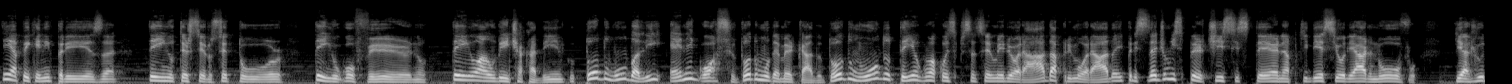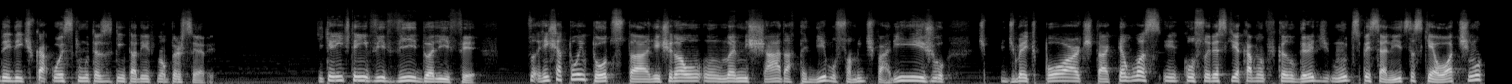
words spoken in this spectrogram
Tem a pequena empresa, tem o terceiro setor, tem o governo, tem o ambiente acadêmico, todo mundo ali é negócio, todo mundo é mercado, todo mundo tem alguma coisa que precisa ser melhorada, aprimorada e precisa de uma expertise externa que dê esse olhar novo que ajuda a identificar coisas que muitas vezes quem tá dentro não percebe. Que, que a gente tem vivido ali, Fê? A gente atua em todos, tá? A gente não é, um, não é nichado, atendemos somente varejo, de, de médio porte, tá? Tem algumas eh, consultorias que acabam ficando grande, muito especialistas, que é ótimo.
